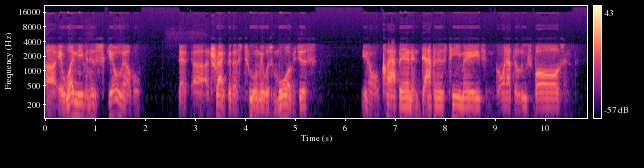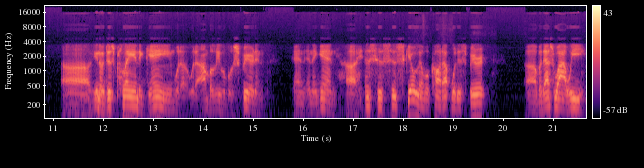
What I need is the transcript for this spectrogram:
uh, it wasn't even his skill level that uh, attracted us to him. It was more of just, you know, clapping and dapping his teammates and going after loose balls and, uh, you know, just playing the game with a with an unbelievable spirit. And and and again, uh, his his his skill level caught up with his spirit. Uh, but that's why we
